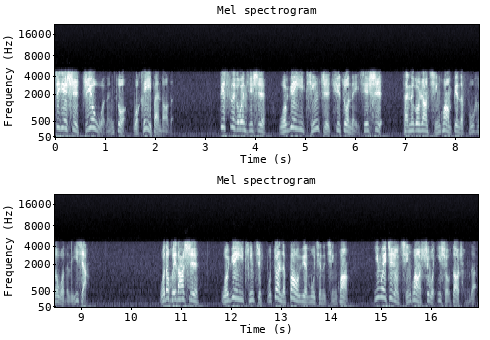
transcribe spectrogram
这件事只有我能做，我可以办到的。第四个问题是。我愿意停止去做哪些事，才能够让情况变得符合我的理想？我的回答是：我愿意停止不断的抱怨目前的情况，因为这种情况是我一手造成的。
